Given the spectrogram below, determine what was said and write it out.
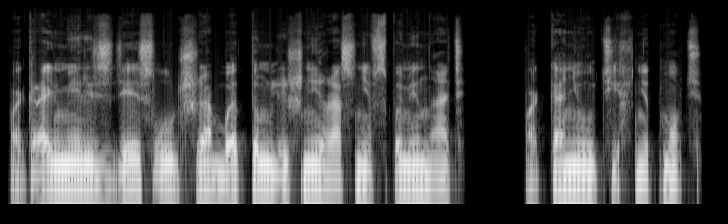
По крайней мере, здесь лучше об этом лишний раз не вспоминать, пока не утихнет муть.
